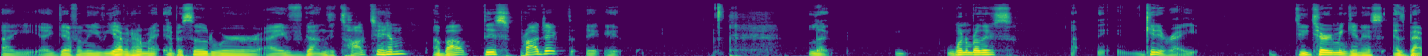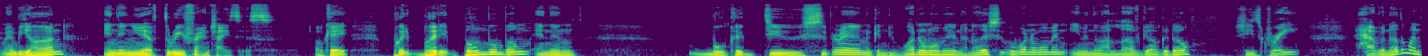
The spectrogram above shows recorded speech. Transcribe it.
I I definitely if you haven't heard my episode where I've gotten to talk to him about this project, it, it look Warner Brothers, uh, get it right do Terry McGinnis as Batman Beyond, and then you have three franchises. Okay, put put it, boom, boom, boom, and then we could do Superman. We can do Wonder Woman, another Super Wonder Woman. Even though I love Gal Gadot, she's great. Have another one.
